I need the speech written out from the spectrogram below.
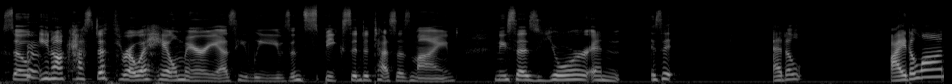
So, Enoch has to throw a Hail Mary as he leaves and speaks into Tessa's mind. And he says, You're an, is it Edel, Eidolon?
